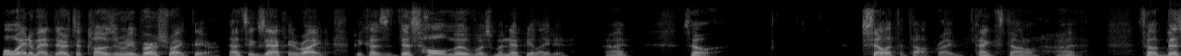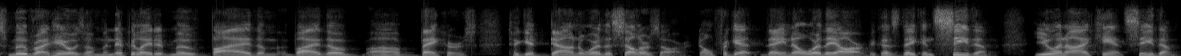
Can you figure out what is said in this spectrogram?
well, wait a minute, there's a close and reverse right there. That's exactly right, because this whole move was manipulated, all right? So sell at the top, right? Thanks, Donald, all right? So this move right here was a manipulated move by the by the uh, bankers to get down to where the sellers are. Don't forget, they know where they are because they can see them. You and I can't see them,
